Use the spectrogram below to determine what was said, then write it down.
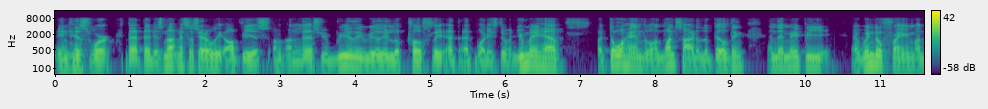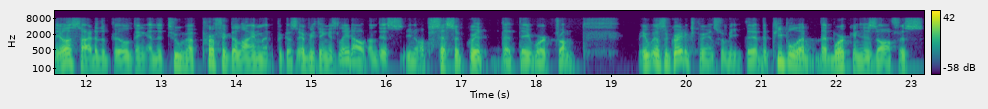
in his work that, that is not necessarily obvious un- unless you really, really look closely at, at what he's doing. You may have a door handle on one side of the building, and there may be a window frame on the other side of the building, and the two have perfect alignment because everything is laid out on this, you know, obsessive grid that they work from. It was a great experience for me. The the people that, that work in his office,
